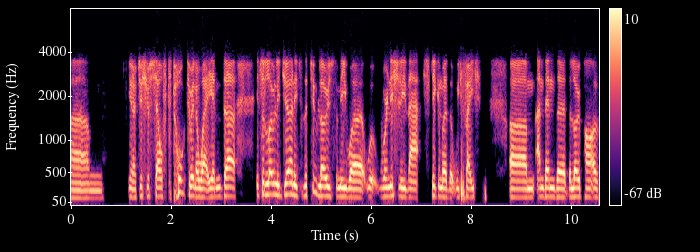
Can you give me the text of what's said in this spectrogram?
um, you know just yourself to talk to in a way. And uh, it's a lonely journey. So the two lows for me were were initially that stigma that we faced. Um, and then the, the low part of,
